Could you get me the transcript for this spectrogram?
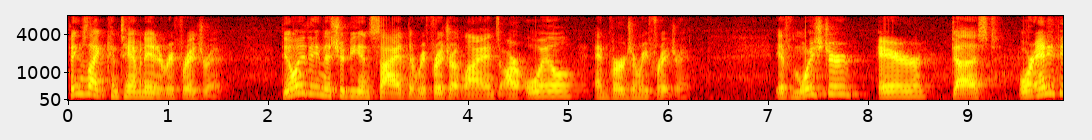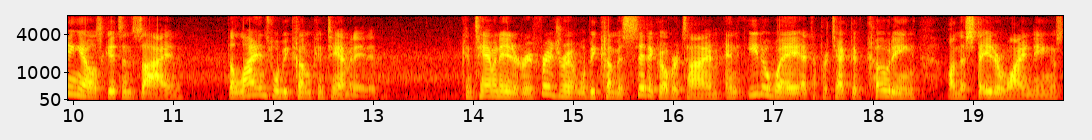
Things like contaminated refrigerant. The only thing that should be inside the refrigerant lines are oil and virgin refrigerant. If moisture, air, dust, or anything else gets inside, the lines will become contaminated. Contaminated refrigerant will become acidic over time and eat away at the protective coating on the stator windings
